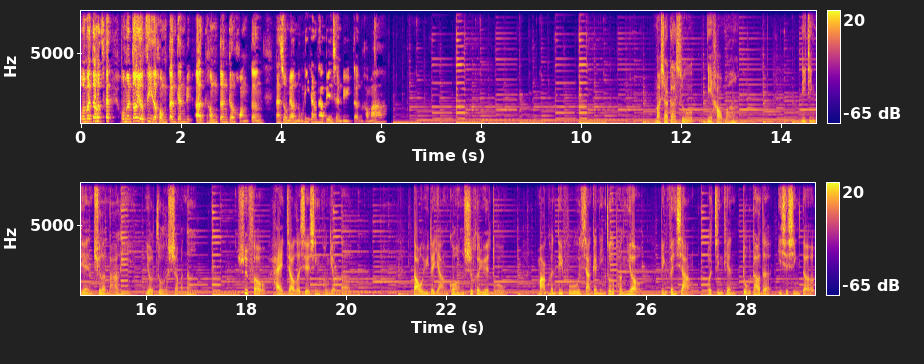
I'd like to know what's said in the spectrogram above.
我们都在，我们都有自己的红灯跟绿，呃，红灯跟黄灯，但是我们要努力让它变成绿灯，好吗？玛莎嘎苏，你好吗？你今天去了哪里？又做了什么呢？是否还交了些新朋友呢？岛屿的阳光适合阅读。马昆蒂夫想跟您做个朋友，并分享我今天读到的一些心得。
